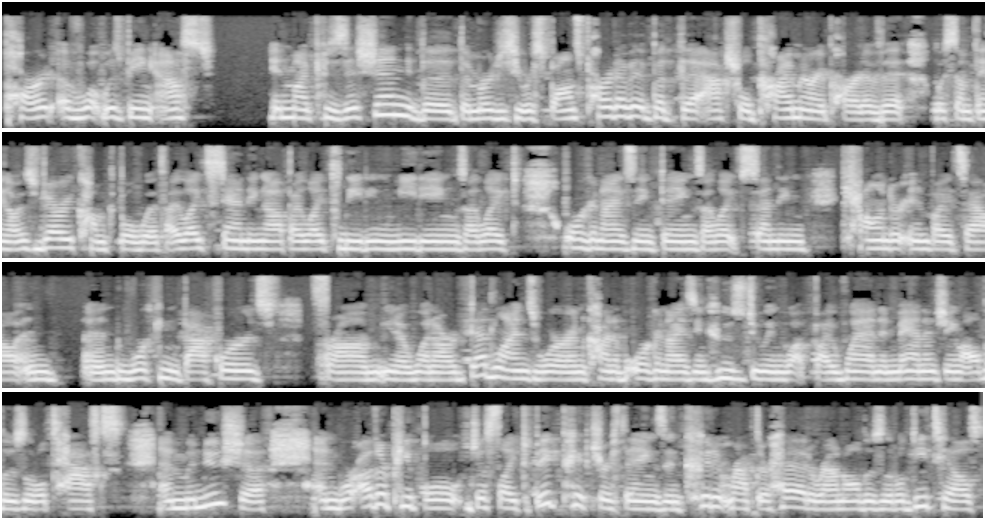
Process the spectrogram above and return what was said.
part of what was being asked in my position, the, the emergency response part of it, but the actual primary part of it was something I was very comfortable with. I liked standing up. I liked leading meetings. I liked organizing things. I liked sending calendar invites out and, and working backwards from, you know, when our deadlines were and kind of organizing who's doing what by when and managing all those little tasks and minutia. And where other people just liked big picture things and couldn't wrap their head around all those little details,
